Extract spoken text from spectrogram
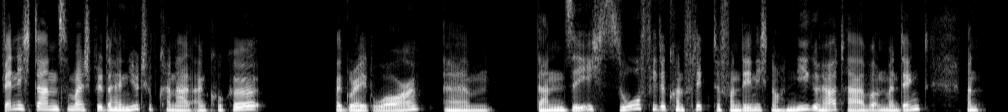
Wenn ich dann zum Beispiel deinen YouTube-Kanal angucke, The Great War, ähm, dann sehe ich so viele Konflikte, von denen ich noch nie gehört habe. Und man denkt, man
